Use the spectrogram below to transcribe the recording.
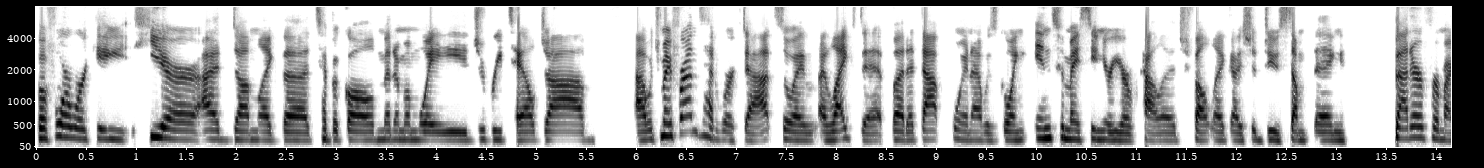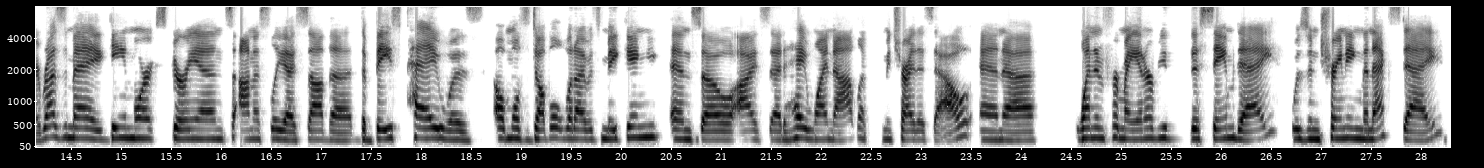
Before working here, I'd done like the typical minimum wage retail job. Uh, which my friends had worked at. So I, I liked it. But at that point, I was going into my senior year of college, felt like I should do something better for my resume, gain more experience. Honestly, I saw the the base pay was almost double what I was making, and so I said, "Hey, why not? Let me try this out." And uh, went in for my interview the same day, was in training the next day,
